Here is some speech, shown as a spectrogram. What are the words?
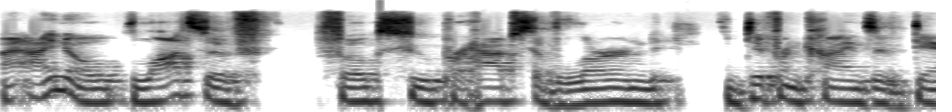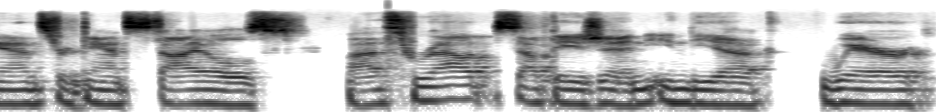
I know lots of folks who perhaps have learned different kinds of dance or dance styles uh, throughout South Asia and India, where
